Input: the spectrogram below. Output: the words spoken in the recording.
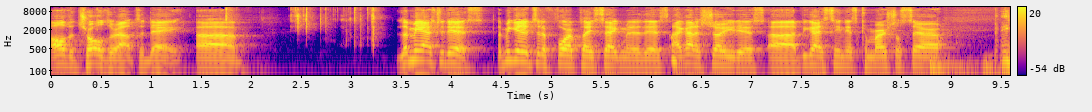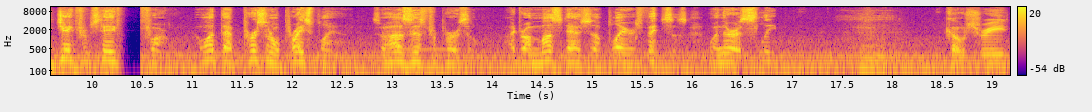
all the trolls are out today. Um, let me ask you this. Let me get into the foreplay segment of this. I got to show you this. Uh, have you guys seen this commercial, Sara? Hey, Jake from State Farm. I want that personal price plan. So, how's this for personal? I draw mustaches on players' faces when they're asleep. Hmm. Coach Reid,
